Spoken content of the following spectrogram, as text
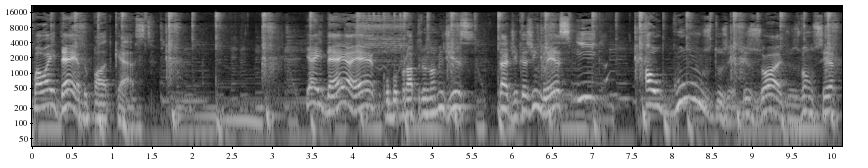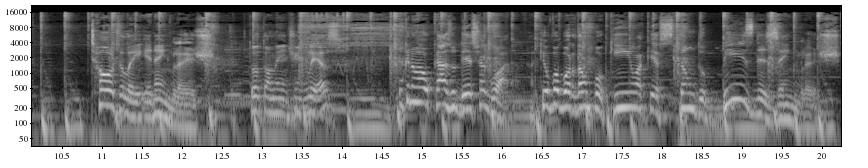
qual a ideia do podcast. E a ideia é, como o próprio nome diz, dar dicas de inglês e alguns dos episódios vão ser totally in English, totalmente em inglês, o que não é o caso desse agora. Aqui eu vou abordar um pouquinho a questão do business English,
